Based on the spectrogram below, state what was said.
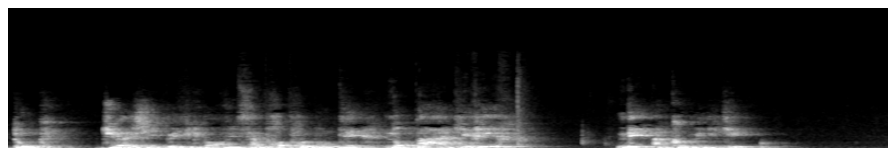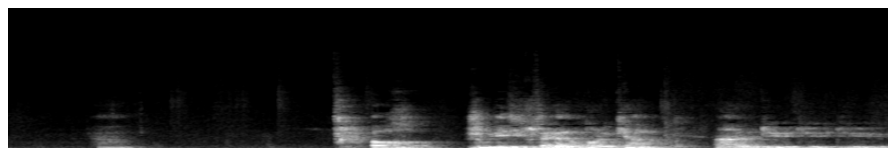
Donc, Dieu agit uniquement en vue de sa propre bonté, non pas à guérir, mais à communiquer. Hein? Or, je vous l'ai dit tout à l'heure, dans le cas hein, du,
